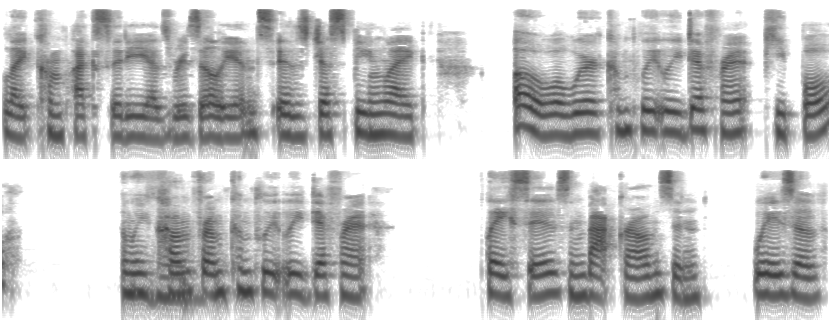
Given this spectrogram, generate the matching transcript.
like complexity as resilience is just being like oh well we're completely different people and we mm-hmm. come from completely different places and backgrounds and ways of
